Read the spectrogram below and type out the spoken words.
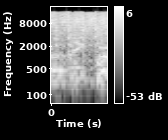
Now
